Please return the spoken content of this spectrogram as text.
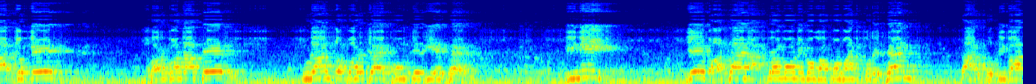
রাজ্যকে সর্বনাশের চূড়ান্ত পর্যায়ে পৌঁছে দিয়েছেন। তিনি যে ভাষায় আক্রমণ এবং অপমান করেছেন, তার প্রতিবাদ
